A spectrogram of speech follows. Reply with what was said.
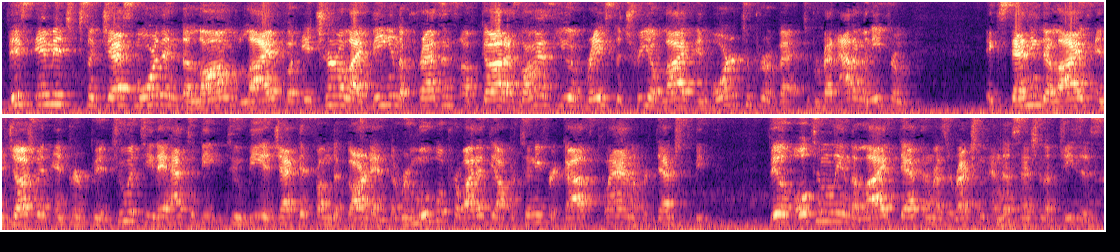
This image suggests more than the long life, but eternal life, being in the presence of God. As long as you embrace the tree of life, in order to prevent to prevent Adam and Eve from extending their lives in judgment in perpetuity, they had to be to be ejected from the garden. The removal provided the opportunity for God's plan of redemption to be filled ultimately in the life, death, and resurrection and the ascension of Jesus,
